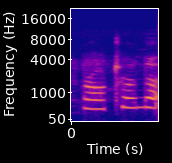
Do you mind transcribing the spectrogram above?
Bro, turn that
